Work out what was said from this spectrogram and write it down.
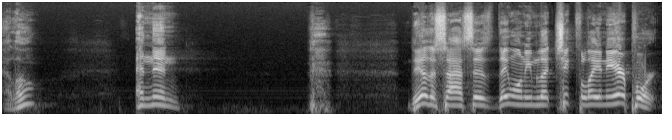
Hello? And then the other side says they won't even let Chick fil A in the airport.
